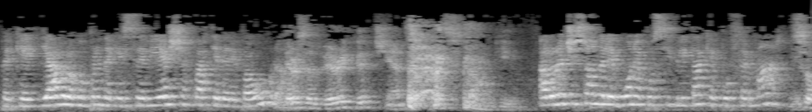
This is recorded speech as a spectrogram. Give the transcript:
Perché il diavolo comprende che se riesce a farti avere paura, there's a very good chance can stop you. allora ci sono delle buone possibilità che può fermarti. So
